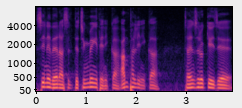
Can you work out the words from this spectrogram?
씬에 내놨을 때 증명이 되니까 안 팔리니까 자연스럽게 이제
